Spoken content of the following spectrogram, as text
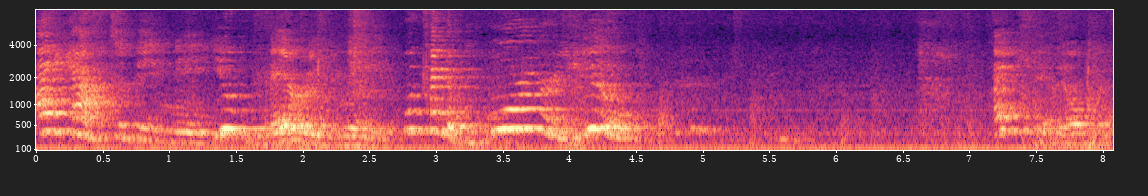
I have to be me. You married me. What kind of moron are you? I can't help it.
